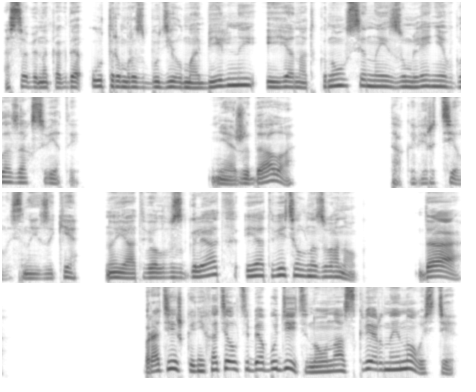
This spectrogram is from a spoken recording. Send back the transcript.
особенно когда утром разбудил мобильный, и я наткнулся на изумление в глазах Светы. «Не ожидала?» Так и вертелась на языке, но я отвел взгляд и ответил на звонок. «Да». «Братишка, не хотел тебя будить, но у нас скверные новости».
